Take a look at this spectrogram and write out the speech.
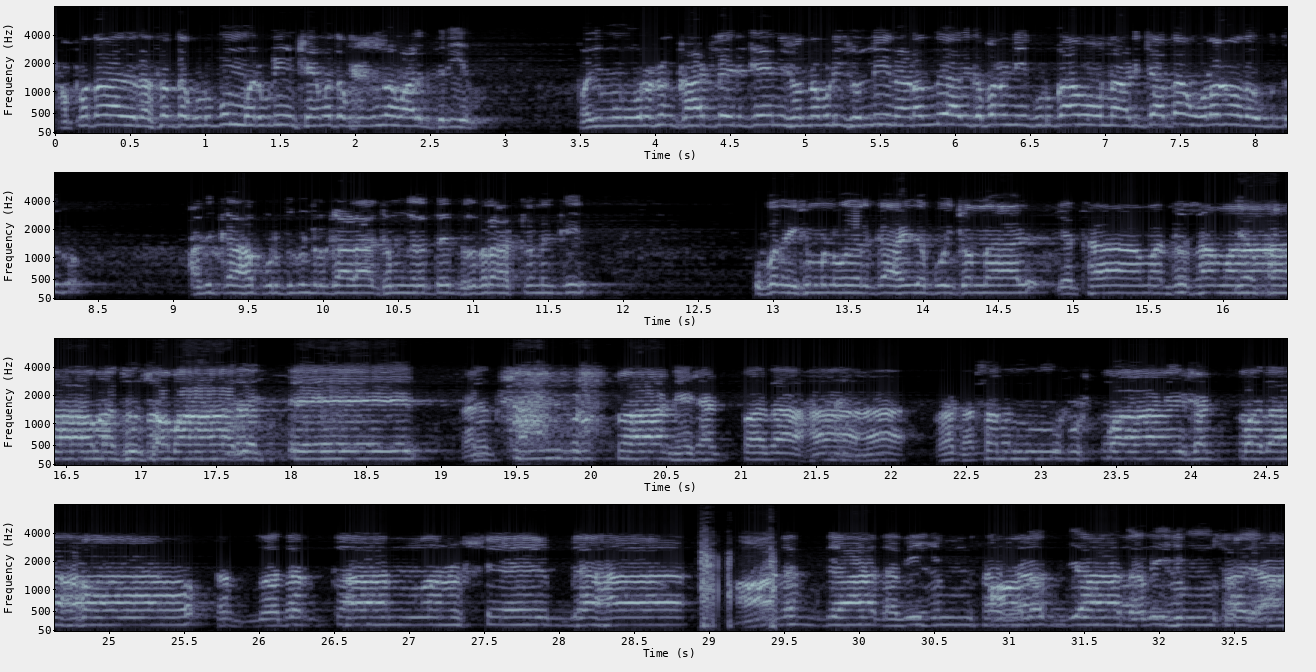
அப்பதான் அது ரசத்தை கொடுக்கும் மறுபடியும் க்ஷேமத்தை கொடுக்கும் அவளுக்கு தெரியும். பதிமூணு வருஷம் காட்டுல இருக்கேன்னு சொன்னபடி சொல்லி நடந்து அதுக்கப்புறம் நீ கொடுக்காம உன்னை அடிச்சாதான் உலகம் அதை ஒப்புத்துக்கும். அதுக்காக பொறுத்துக்கிட்டு இருக்காளாக்கம்ங்கிறத திருதராஷ்டனுக்கு உபதேசம் பண்ணுவதற்காக இதை போய் சொன்னால் யதா மது சமாஜத்தே புஷ்பாணி ஷட்பதா புஷ்பாணி ஷட்பதா தத்வதர்த்தான் மனுஷேபிய ஆதத்யாதவிஹிம்சயா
